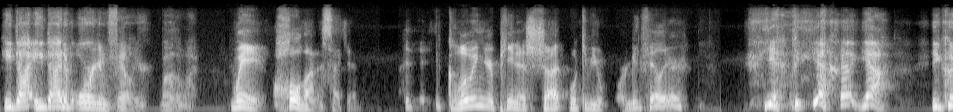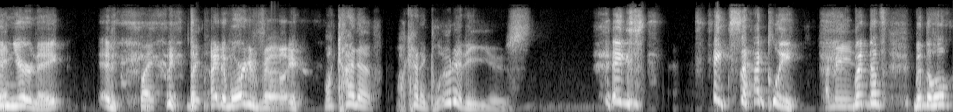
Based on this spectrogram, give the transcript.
He died. He died of organ failure, by the way. Wait, hold on a second. Gluing your penis shut will give you organ failure. Yeah, yeah, yeah. He couldn't And- urinate, and But he but died of organ failure. what kind of what kind of glue did he use? Ex- exactly. I mean, But that's but the whole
